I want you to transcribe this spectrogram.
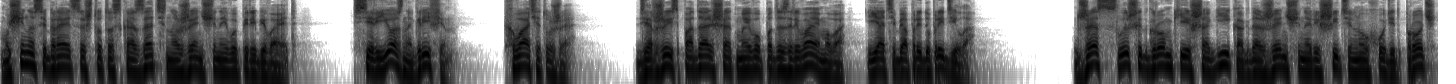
Мужчина собирается что-то сказать, но женщина его перебивает. «Серьезно, Гриффин? Хватит уже. Держись подальше от моего подозреваемого, я тебя предупредила». Джесс слышит громкие шаги, когда женщина решительно уходит прочь,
